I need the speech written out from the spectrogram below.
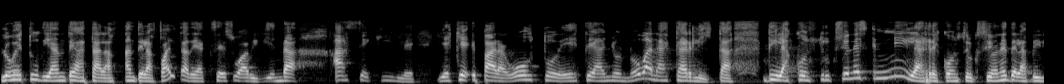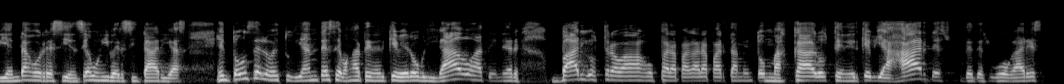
los estudiantes hasta ante la falta de acceso a vivienda asequible. Y es que para agosto de este año no van a estar listas ni las construcciones ni las reconstrucciones de las viviendas o residencias universitarias. Entonces los estudiantes se van a tener que ver obligados a tener varios trabajos para pagar apartamentos más caros, tener que viajar desde sus hogares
